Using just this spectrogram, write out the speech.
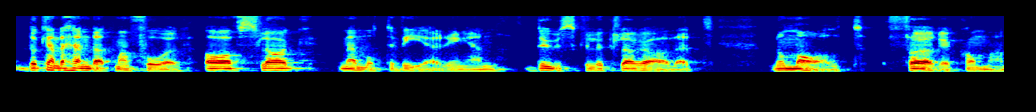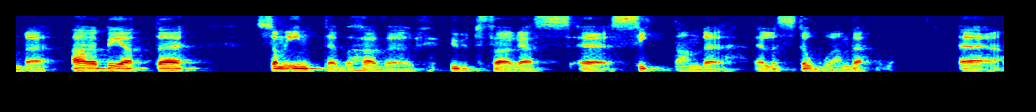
då kan det hända att man får avslag med motiveringen du skulle klara av ett normalt förekommande arbete som inte behöver utföras eh, sittande eller stående. Eh,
